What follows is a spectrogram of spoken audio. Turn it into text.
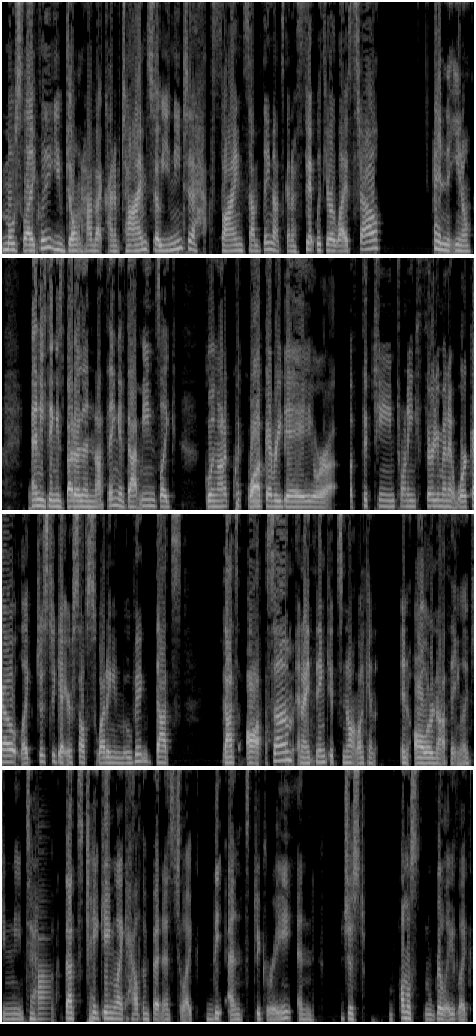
most likely you don't have that kind of time. So you need to find something that's going to fit with your lifestyle. And you know anything is better than nothing. If that means like going on a quick walk every day or a 15 20 30 minute workout like just to get yourself sweating and moving that's that's awesome. And i think it's not like an an all or nothing. Like you need to have that's taking like health and fitness to like the nth degree and just almost really like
